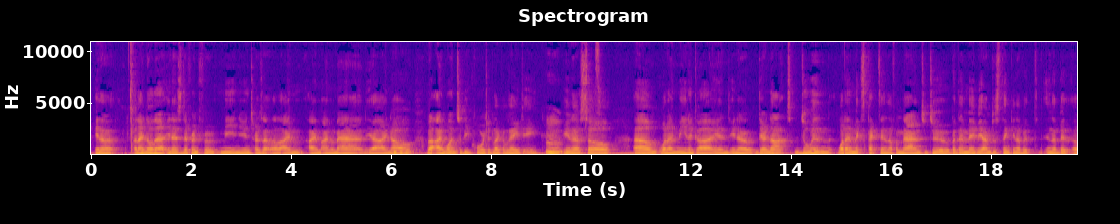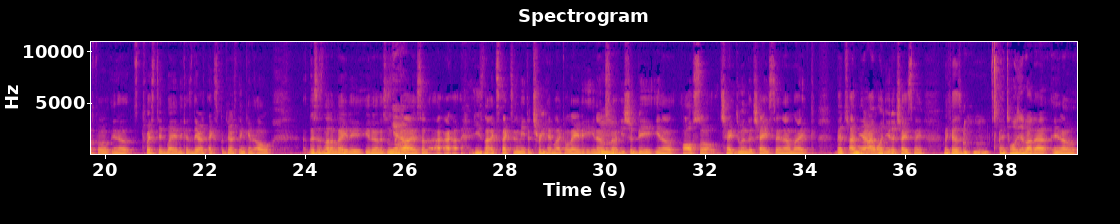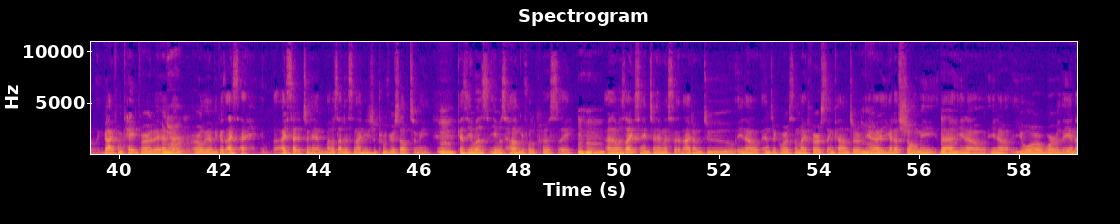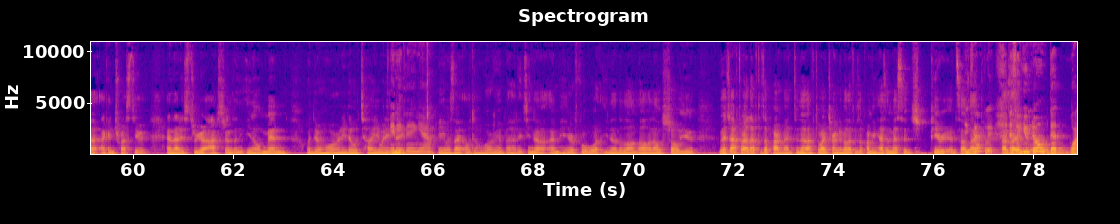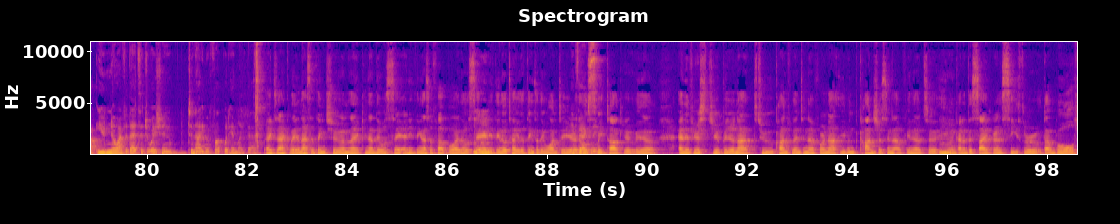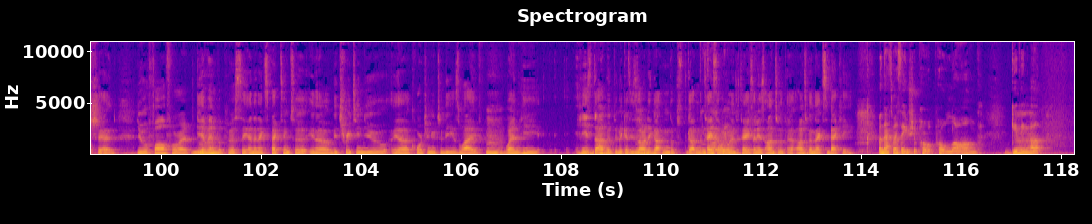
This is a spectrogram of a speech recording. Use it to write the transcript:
you know, and I know that you know it's different for me and you in terms of well, I'm I'm I'm a man, yeah, I know, but I want to be courted like a lady, Mm-hmm. you know, so. Um, when I meet a guy and you know they're not doing what I'm expecting of a man to do, but then maybe I'm just thinking of it in a bit of a you know twisted way because they're exp- they're thinking oh this is not a lady, you know, this is Yeah. the guy. So I, I, I, he's not expecting me to treat him like a lady, you know. So Mm. he should be, you know, also ch- doing the chasing. I'm like, bitch, I'm here. I want you to chase me because Mm-hmm. I told you about that, you know, guy from Cape Verde Yeah. earlier because I, I, I said it to him. I was like, listen, I need you to prove yourself to me Mm. because he was he was hungry for the pussy. Mm-hmm. And I was like saying to him, listen, I don't do, you know, intercourse in my first encounter. You know, you gotta show me that, Mhm. you know, you know, you're worthy and that I can trust you. And that is through your actions. And you know, men when they're horny they will tell you anything. anything yeah And he was like, Oh, don't worry about it, you know, I'm here for what you know, the long haul and I'll show you. Which after I left his apartment and then after I turned him and left his apartment he hasn't messaged period. So I exactly like I and so you know that what you know after that situation to not even fuck with him like that Exactly, and that's the thing too. I'm like, you know, they will say anything. That's a fuck boy. They will say Mhm. anything. They'll tell you the things that they want to hear. They will sweet talk you, you know. And if you're stupid or not too confident enough or not even conscious enough, you know, to Mhm. even kind of decipher and see through the bullshit, you will fall for it. Give him Mhm. the pussy and then expect him to, you know, be treating you, uh, courting you to be his wife mm. when he he's done with you because he's Mhm. already gotten the gotten the taste of what he Exactly. wanted to taste, and he's on to the uh, on to the next Becky. Well, that's why I say you should pro- prolong giving Mm. up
